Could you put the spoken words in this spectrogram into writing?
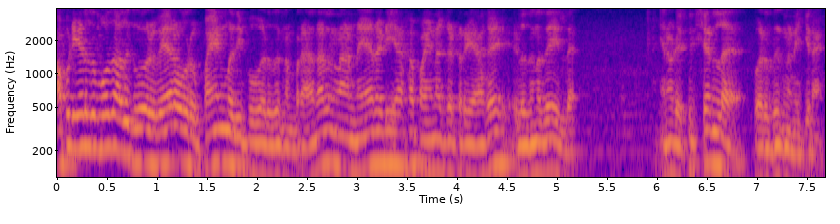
அப்படி எழுதும்போது அதுக்கு ஒரு வேற ஒரு பயன் மதிப்பு வருது நம்புகிறேன் அதனால் நான் நேரடியாக பயணக்கட்டுரையாக எழுதுனதே இல்லை. என்னுடைய ஃபிக்ஷனில் வருதுன்னு நினைக்கிறேன்.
